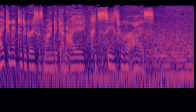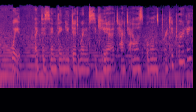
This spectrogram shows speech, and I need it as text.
I connected to Grace's mind again. I could see through her eyes. Wait, like the same thing you did when Cicada attacked Alice Boland's birthday party?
